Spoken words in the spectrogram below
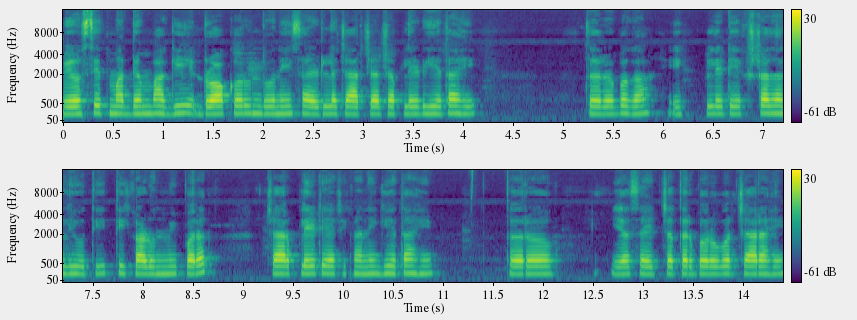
व्यवस्थित मध्यमभागी ड्रॉ करून दोन्ही साईडला चार चारच्या प्लेट घेत आहे. तर बघा एक प्लेट एक्स्ट्रा झाली होती. ती काढून मी परत चार प्लेट या ठिकाणी घेत आहे. तर या साईडच्या तर बरोबर चार आहे.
